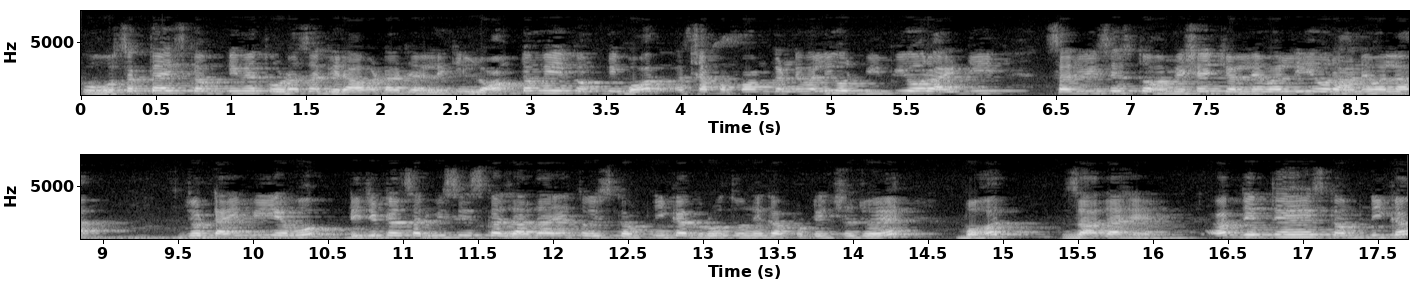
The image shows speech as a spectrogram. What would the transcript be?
तो हो सकता है इस कंपनी में थोड़ा सा गिरावट आ जाए, लेकिन लॉन्ग टर्म में ये कंपनी बहुत अच्छा परफॉर्म करने वाली है और बीपी और आईटी सर्विसेज़ तो हमेशा ही चलने वाली है और आने वाला जो टाइम भी है वो डिजिटल सर्विसेज़ का ज़्यादा है तो इस कंपनी का ग्रोथ होने का पोटेंशियल जो है बहुत ज़्यादा है। अब देखते हैं इस कंपनी का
